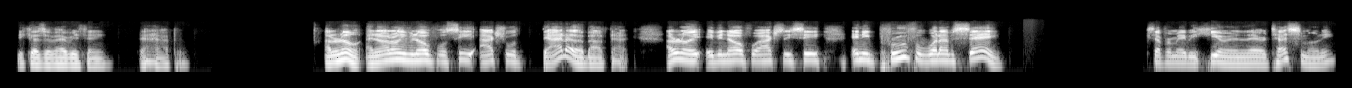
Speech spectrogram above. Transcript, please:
because of everything that happened. I don't know. And I don't even know if we'll see actual data about that. I don't know if even know if we'll actually see any proof of what I'm saying, except for maybe here and there testimony.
